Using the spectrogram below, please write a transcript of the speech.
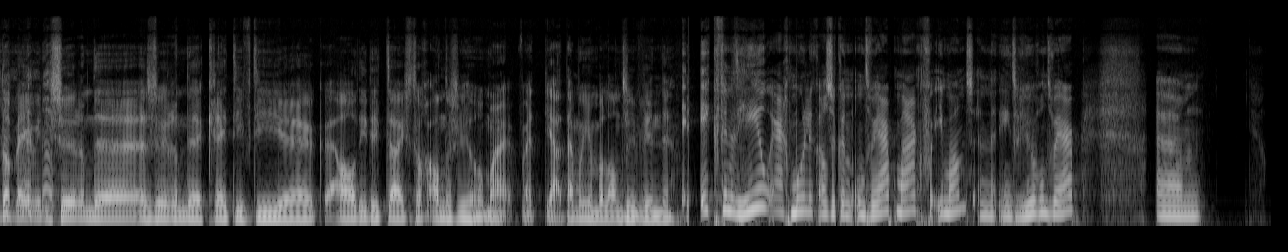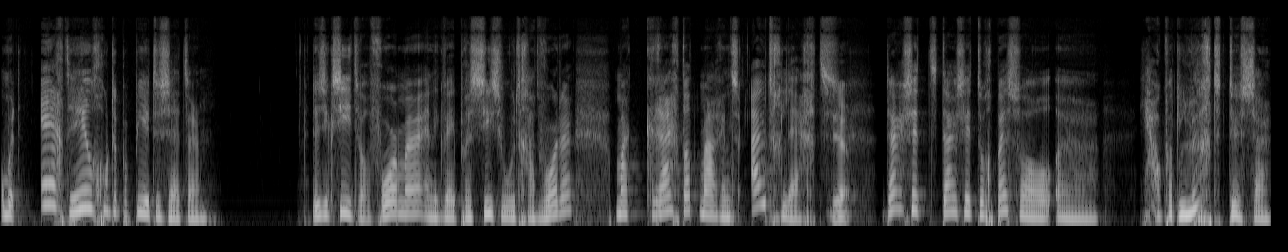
dan ben je weer die zeurende, zeurende creatief die eh, al die details toch anders wil. Maar, maar ja, daar moet je een balans in vinden. Ik vind het heel erg moeilijk als ik een ontwerp maak voor iemand, een interieurontwerp, ehm, om het echt heel goed op papier te zetten. Dus ik zie het wel voor me en ik weet precies hoe het gaat worden. Maar krijg dat maar eens uitgelegd. Ja, Daar, zit, daar zit toch best wel eh, ja, ook wat lucht tussen.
